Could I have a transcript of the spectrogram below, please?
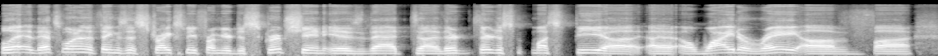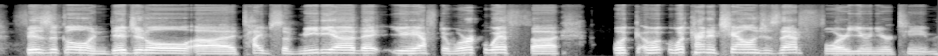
Well, that's one of the things that strikes me from your description is that uh, there there just must be a, a, a wide array of uh, physical and digital uh, types of media that you have to work with. Uh, what, what kind of challenge is that for you and your team?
